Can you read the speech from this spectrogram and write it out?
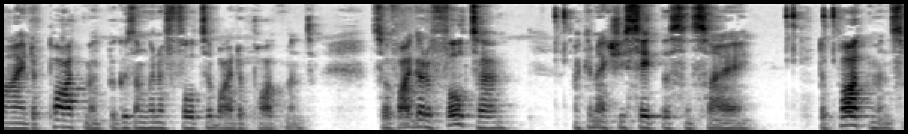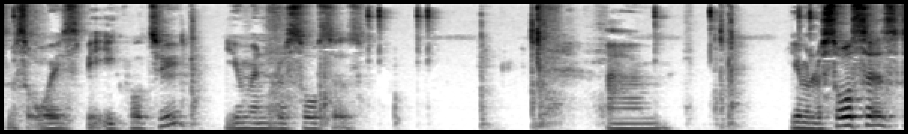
by department because I'm going to filter by department. So if I go to filter, I can actually set this and say departments must always be equal to human resources. Um, human resources,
